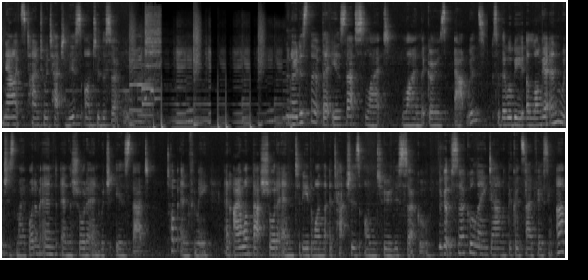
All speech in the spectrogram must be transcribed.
Now it's time to attach this onto the circle. You'll notice that there is that slight line that goes outwards. So there will be a longer end, which is my bottom end, and the shorter end, which is that top end for me and I want that shorter end to be the one that attaches onto this circle. We've got the circle laying down with the good side facing up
